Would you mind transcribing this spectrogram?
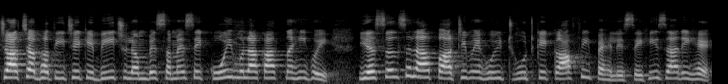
चाचा भतीजे के बीच लंबे समय से कोई मुलाकात नहीं हुई। यह सिलसिला पार्टी में हुई टूट के काफ़ी पहले से ही जारी है।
